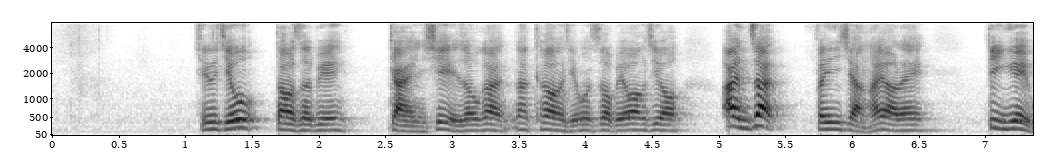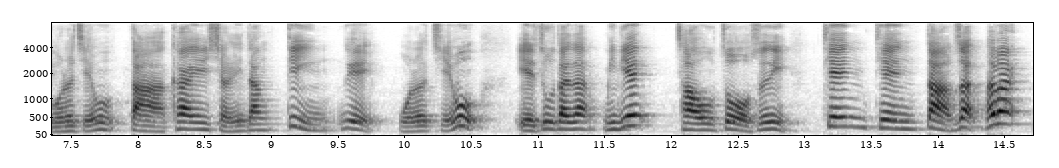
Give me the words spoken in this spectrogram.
今天节目到这边，感谢收看。那看完节目之后，别忘记哦，按赞。分享还有呢，订阅我的节目，打开小铃铛，订阅我的节目，也祝大家明天操作顺利，天天大赚，拜拜。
